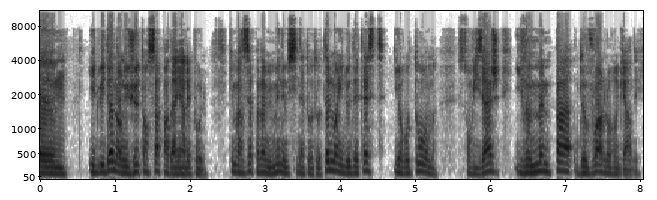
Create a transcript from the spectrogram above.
euh, il lui donne en lui jetant ça par derrière l'épaule. Tellement il le déteste, il retourne son visage, il veut même pas devoir le regarder.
